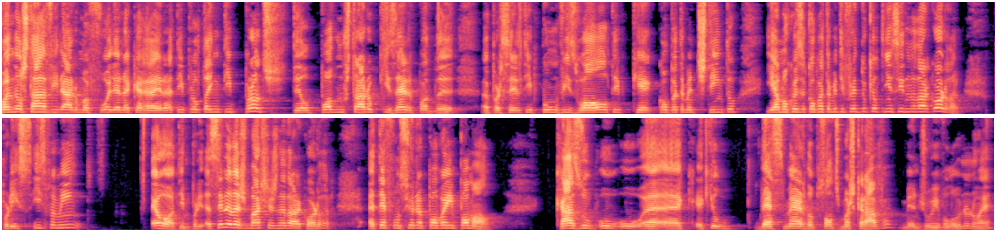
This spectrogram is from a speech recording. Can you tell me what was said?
quando ele está a virar uma folha na carreira, tipo, ele tem tipo, prontos, ele pode mostrar o que quiser, pode aparecer tipo com um visual tipo, que é completamente distinto e é uma coisa completamente diferente do que ele tinha sido na Dark Order. Por isso, isso para mim é ótimo. A cena das máscaras na Dark Order até funciona para o bem e para o mal caso o, o, a, a, aquilo desse merda, o pessoal desmascarava, menos o Evil Uno, não é?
